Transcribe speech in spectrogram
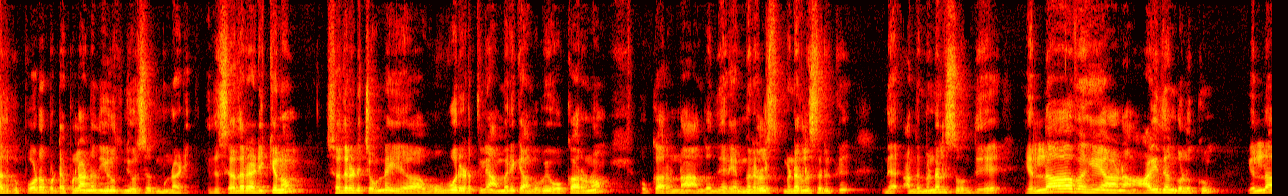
அதுக்கு போடப்பட்ட பிளான் வந்து இருபத்தஞ்சி வருஷத்துக்கு முன்னாடி. இது செதற அடிக்கணும். செதறடித்த உடனே ஒவ்வொரு இடத்துலையும் அமெரிக்கா அங்கே போய் உட்காரணும் உட்காரணும்னா அங்கே வந்து நிறைய மினரல்ஸ் மினரல்ஸ் இருக்குது அந்த மினரல்ஸ் வந்து எல்லா வகையான ஆயுதங்களுக்கும் எல்லா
